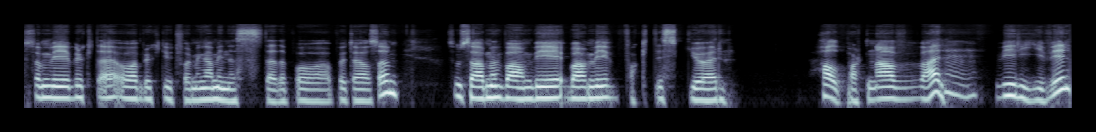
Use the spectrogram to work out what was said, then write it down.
som vi brukte, og har brukt i utforming av minnesstedet på, på Utøya også, som sa men hva om vi, hva om vi faktisk gjør halvparten av hver? Mm. Vi river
